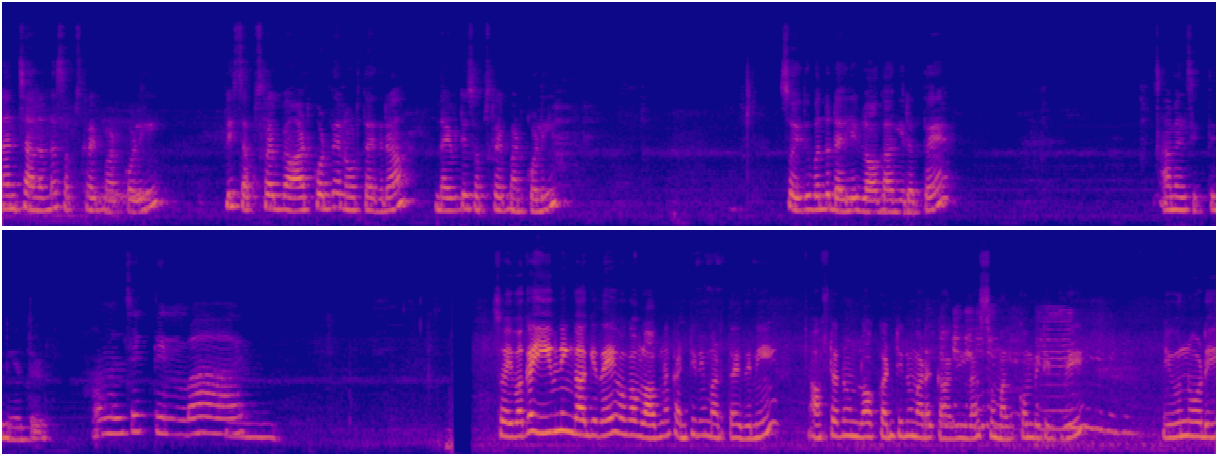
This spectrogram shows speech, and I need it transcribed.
ನನ್ನ ಚಾನಲ್ನ ಸಬ್ಸ್ಕ್ರೈಬ್ ಮಾಡ್ಕೊಳ್ಳಿ. ಪ್ಲೀಸ್ ಸಬ್ಸ್ಕ್ರೈಬ್ ಮಾಡಿಕೊಡ್ದೆ ನೋಡ್ತಾ ಇದ್ದೀರಾ? ದಯವಿಟ್ಟು ಸಬ್ಸ್ಕ್ರೈಬ್ ಮಾಡ್ಕೊಳ್ಳಿ. ಸೊ ಇದು ಬಂದು ಡೈಲಿ ವ್ಲಾಗ್ ಆಗಿರುತ್ತೆ. ಆಮೇಲೆ ಸಿಗ್ತೀನಿ ಅಂತೇಳಿ ಆಮೇಲೆ ಸಿಗ್ತೀನಿ ಬಾಯ್ ಸೊ ಇವಾಗ ಈವ್ನಿಂಗ್ ಆಗಿದೆ. ಇವಾಗ ವ್ಲಾಗ್ನ ಕಂಟಿನ್ಯೂ ಮಾಡ್ತಾ ಇದ್ದೀನಿ. ಆಫ್ಟರ್ನೂನ್ ವ್ಲಾಗ್ ಕಂಟಿನ್ಯೂ ಮಾಡೋಕ್ಕಾಗಲಿಲ್ಲ ಸೊ ಮಲ್ಕೊಂಬಿಟ್ಟಿದ್ವಿ ನೀವು ನೋಡಿ.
